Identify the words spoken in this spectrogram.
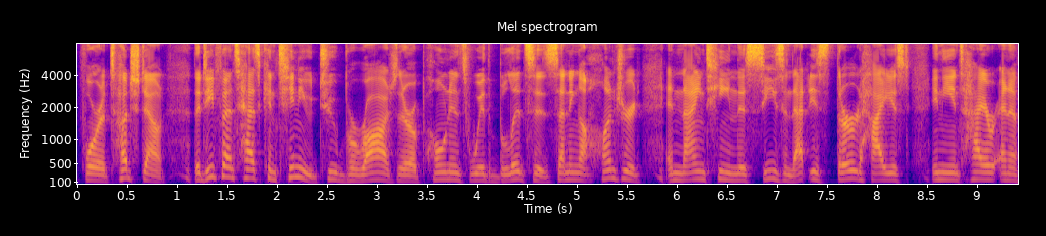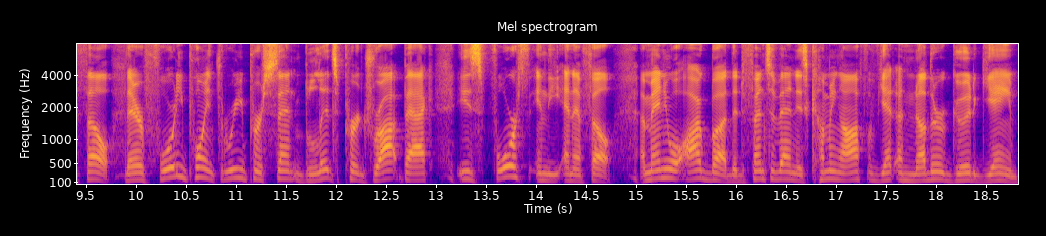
for a touchdown. The defense has continued to barrage their opponents with blitzes, sending 119 this season. That is third highest in the entire NFL. Their 40.3% blitz per dropback is fourth in the NFL. Emmanuel Ogbah, the defensive end, is coming off of yet another good game.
